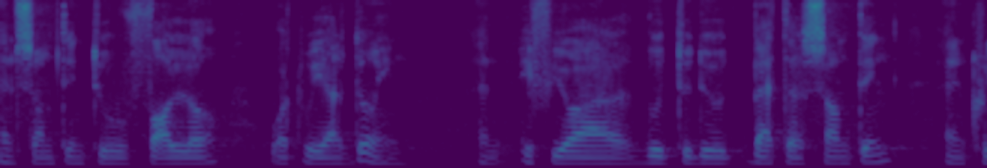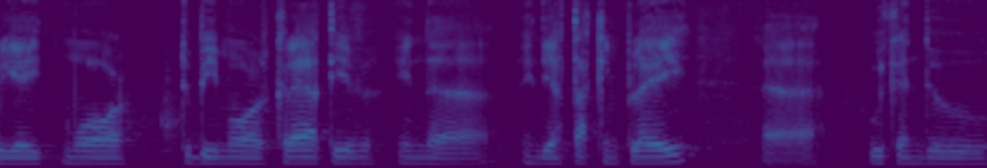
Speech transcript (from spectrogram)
and something to follow what we are doing. And if you are good to do better something and create more, to be more creative in the in the attacking play, uh, we can do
